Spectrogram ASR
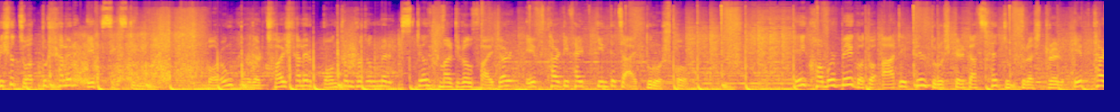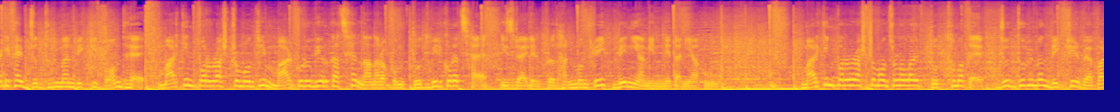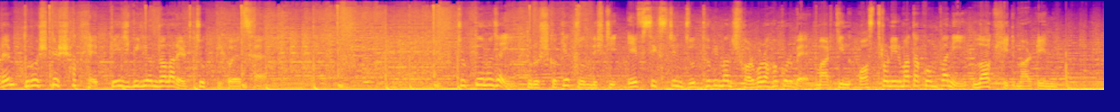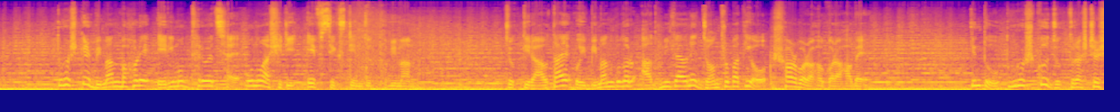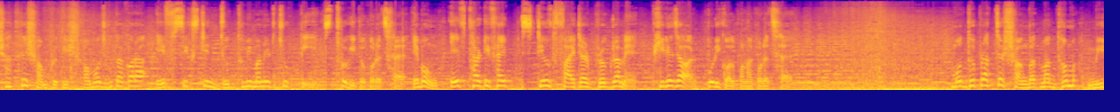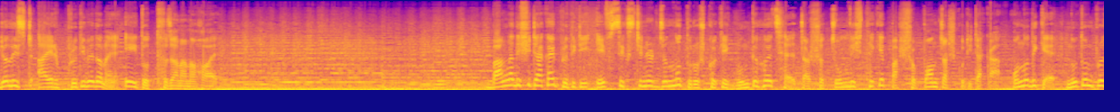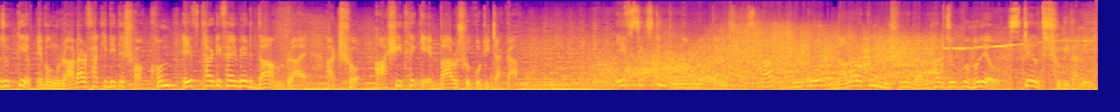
উনিশশো চুয়াত্তর সালের এফ সিক্সটিন বরং দু হাজার ছয় সালের পঞ্চম প্রজন্মের stealth multirole fighter F thirty five কিনতে চায় তুরস্ক। এই খবর পেয়ে গত আট এপ্রিল তুরস্কের কাছে যুক্তরাষ্ট্রের এফ থার্টি ফাইভ যুদ্ধবিমান বিক্রি বন্ধে মার্কিন পররাষ্ট্রমন্ত্রী মার্কো রুবিওর কাছে নানা রকম তদবির করেছে ইসরায়েলের প্রধানমন্ত্রী বেনিয়ামিন নেতানিয়াহু। মার্কিন পররাষ্ট্র মন্ত্রণালয়ের তথ্য মতে, যুদ্ধবিমান বিক্রির ব্যাপারে তুরস্কের সাথে তেইশ বিলিয়ন ডলারের চুক্তি হয়েছে। চুক্তি অনুযায়ী, তুরস্ককে চল্লিশটি এফ সিক্সটিন যুদ্ধবিমান সরবরাহ করবে মার্কিন অস্ত্র নির্মাতা কোম্পানি লকহিড মার্টিন। তুরস্কের বিমানবহরে এরই মধ্যে রয়েছে উনআশিটি এফ সিক্সটিন যুদ্ধবিমান। চুক্তির আওতায় ওই বিমানগুলোর আধুনিকায়নে যন্ত্রপাতিও সরবরাহ করা হবে। কিন্তু তুরস্ক যুক্তরাষ্ট্রের সাথে সম্প্রতি সমঝোতা করা এফ সিক্সটিন যুদ্ধবিমানের চুক্তি স্থগিত করেছে এবং F thirty five stealth fighter প্রোগ্রামে ফিরে যাওয়ার পরিকল্পনা করেছে। মধ্যপ্রাচ্যের সংবাদ মাধ্যম মিডল ইস্ট আয়ের প্রতিবেদনে এই তথ্য জানানো হয়। বাংলাদেশি টাকায় প্রতিটি এফ সিক্সটিনের জন্য তুরস্ককে গুনতে হয়েছে চারশো চল্লিশ থেকে পাঁচশো পঞ্চাশ কোটি টাকা। অন্যদিকে, নতুন প্রযুক্তি এবং রাডার ফাঁকি দিতে সক্ষম এফ থার্টি ফাইভের দাম প্রায় আটশো আশি থেকে বারোশো কোটি টাকা। এফ সিক্সটিন তুলনামূলক দামি সস্তা, দ্রুত নানা রকম মিশনে ব্যবহারযোগ্য হলেও স্টেলথ সুবিধা নেই।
